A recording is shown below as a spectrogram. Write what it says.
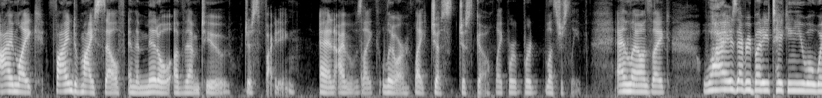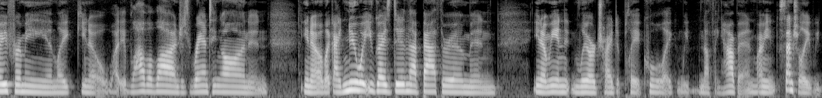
I'm like find myself in the middle of them too, just fighting. And I was like, Leor, like just just go. Like we're we're let's just leave. And Leon's like, why is everybody taking you away from me? And like, you know, blah blah blah and just ranting on and you know, like I knew what you guys did in that bathroom and you know, me and Leor tried to play it cool, like we nothing happened. I mean, essentially, we,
